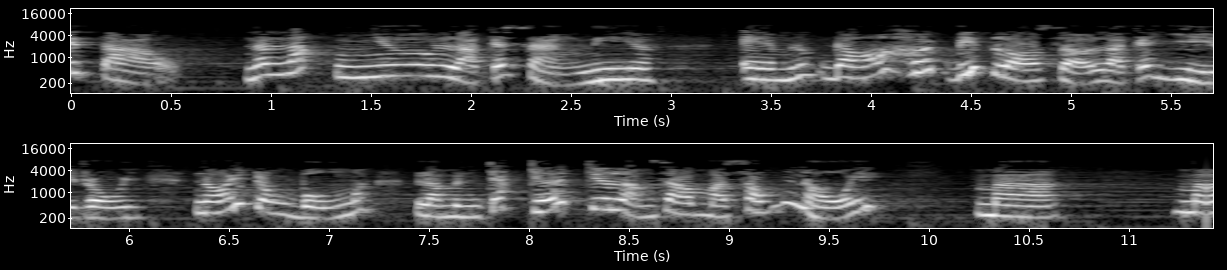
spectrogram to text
cái tàu nó lắc như là cái sàn nia, Em lúc đó hết biết lo sợ là cái gì rồi, nói trong bụng là mình chắc chết chứ làm sao mà sống nổi. Mà, mà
